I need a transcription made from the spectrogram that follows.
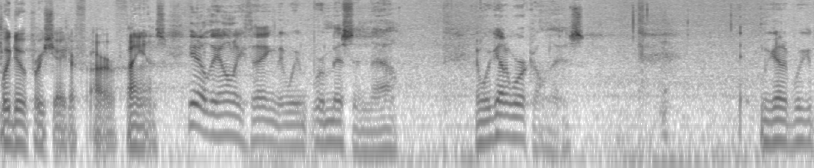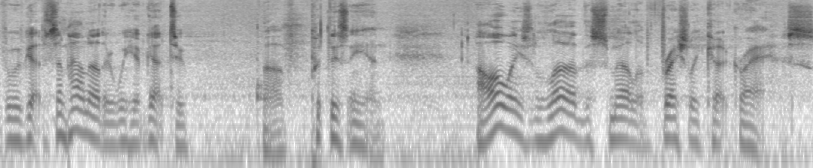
we do appreciate our, our fans. You know, the only thing that we, we're missing now, and we got to work on this. We got we, we've got somehow or another we have got to of put this in. I always love the smell of freshly cut grass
